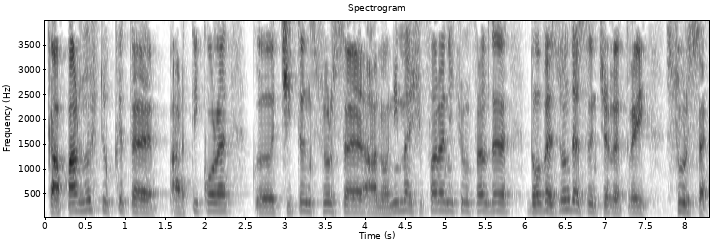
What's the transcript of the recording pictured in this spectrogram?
că apar nu știu câte articole citând surse anonime și fără niciun fel de dovezi. Unde sunt cele trei surse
